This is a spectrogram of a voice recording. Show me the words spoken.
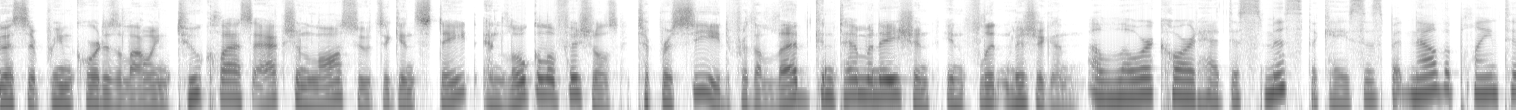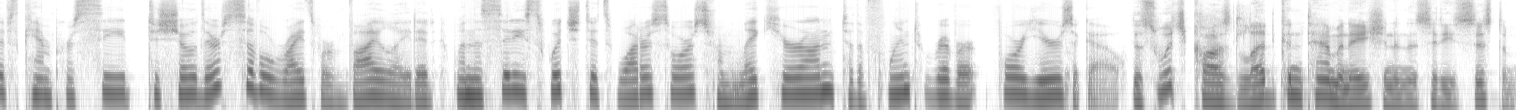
U.S. Supreme Court is allowing two class action lawsuits against state and local officials to proceed for the lead contamination in Flint, Michigan. A lower court had dismissed the cases, but now the plaintiffs can proceed to show their civil rights were violated when the city switched its water source from Lake Huron to the Flint River four years ago. The switch caused lead contamination in the city's system.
